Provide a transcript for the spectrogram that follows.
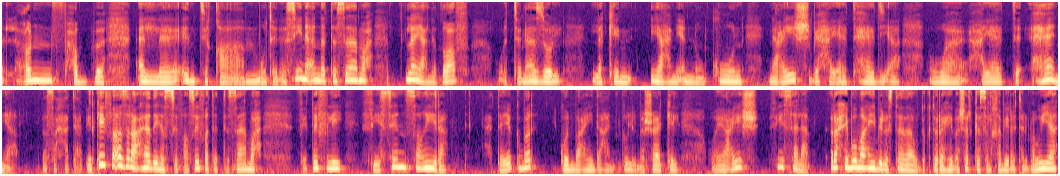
العنف حب الانتقام. متناسين أن التسامح لا يعني الضعف والتنازل لكن يعني انه نكون نعيش بحياة هادئة وحياة هانئة. صح التعبير. كيف أزرع هذه الصفة؟ صفة التسامح في طفلي في سن صغيرة. حتى يكبر يكون بعيد عن كل المشاكل ويعيش في سلام. رحبوا معي بالأستاذة والدكتورة هبة شركس الخبيرة التربوية.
